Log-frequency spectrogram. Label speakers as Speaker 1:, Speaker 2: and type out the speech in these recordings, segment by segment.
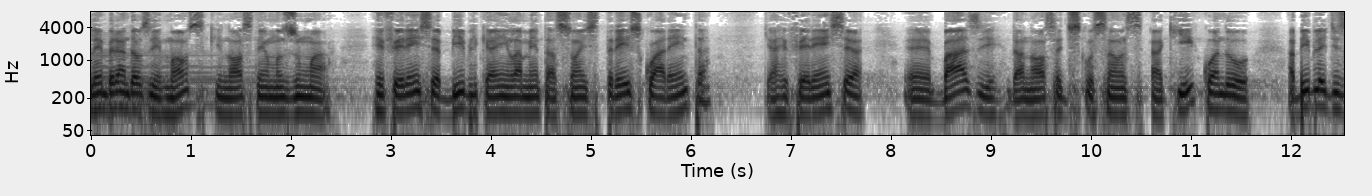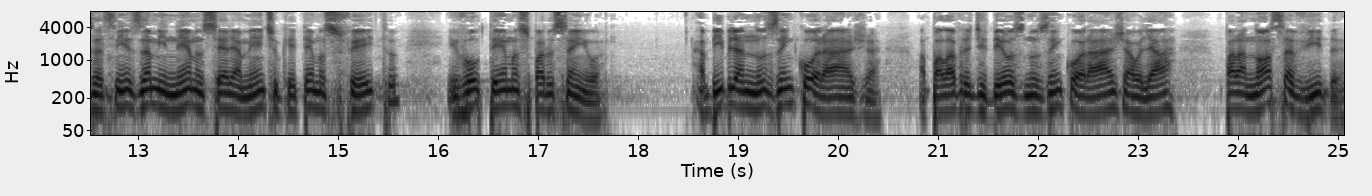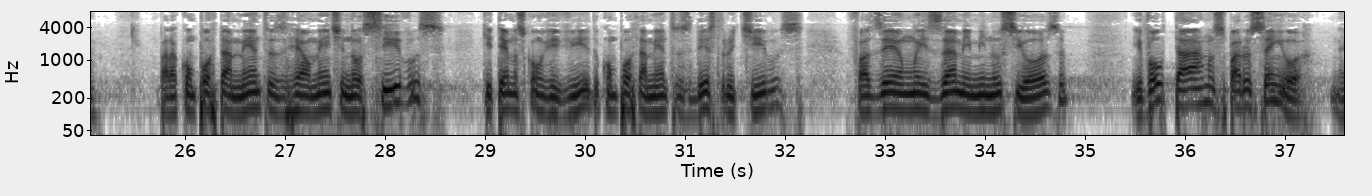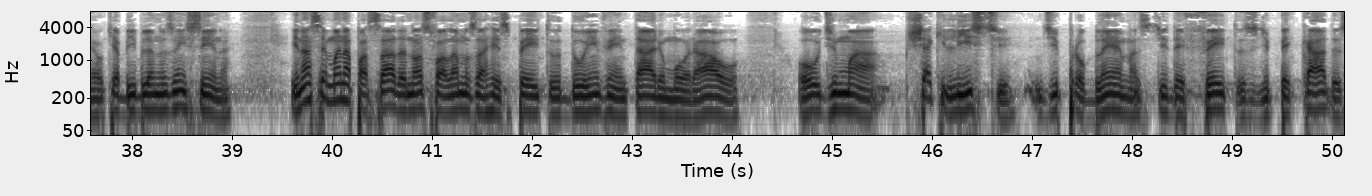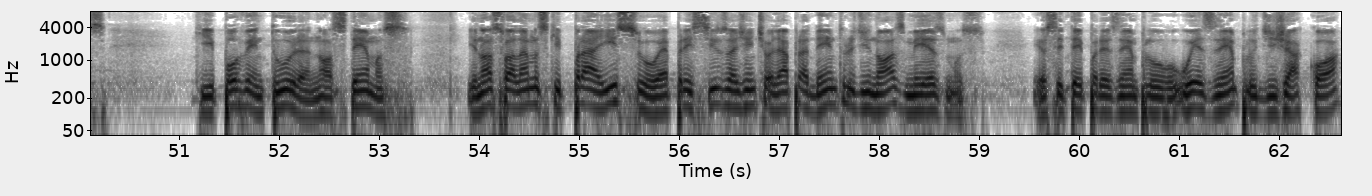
Speaker 1: Lembrando aos irmãos que nós temos uma referência bíblica em Lamentações 3:40, que é a referência é, base da nossa discussão aqui, quando a Bíblia diz assim: examinemos seriamente o que temos feito e voltemos para o Senhor. A Bíblia nos encoraja, a palavra de Deus nos encoraja a olhar para a nossa vida, para comportamentos realmente nocivos que temos convivido, comportamentos destrutivos, fazer um exame minucioso e voltarmos para o Senhor, né, o que a Bíblia nos ensina. E na semana passada nós falamos a respeito do inventário moral ou de uma checklist de problemas, de defeitos, de pecados que porventura nós temos e nós falamos que para isso é preciso a gente olhar para dentro de nós mesmos. Eu citei, por exemplo, o exemplo de Jacó,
